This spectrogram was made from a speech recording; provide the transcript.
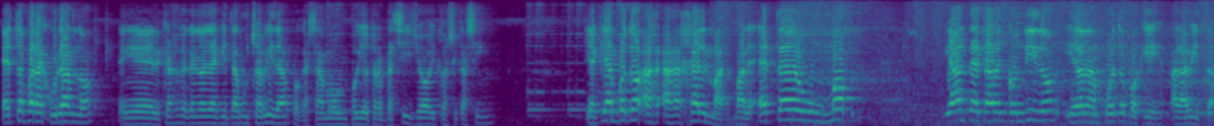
Esto es para curarnos, en el caso de que no haya quitado mucha vida, porque seamos un pollo tropesillo y cositas así. Y aquí han puesto a, a Helmar, vale. Este es un mob que antes estaba escondido y ahora lo han puesto por aquí, a la vista.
